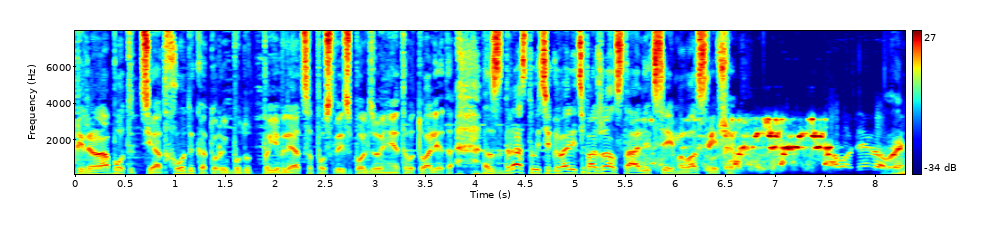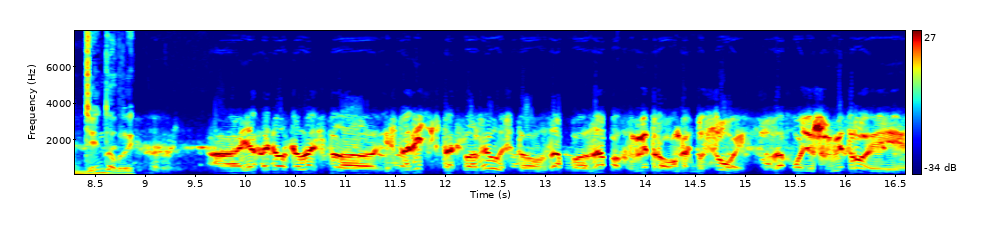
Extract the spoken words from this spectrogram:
переработать те отходы, которые будут появляться после использования этого туалета. Здравствуйте, говорите, пожалуйста, Алексей, мы вас слушаем. Алло, день добрый. День добрый. А, я хотел сказать, что исторически так сложилось, что запах, запах в метро, он как бы свой. Заходишь в метро и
